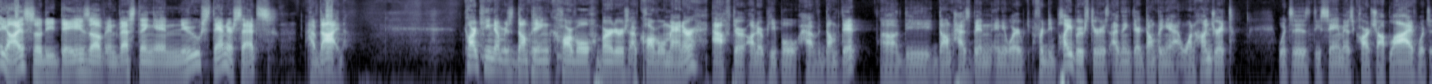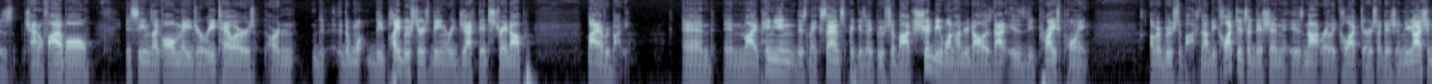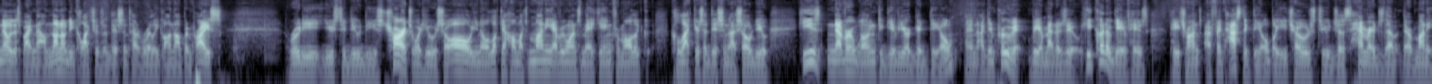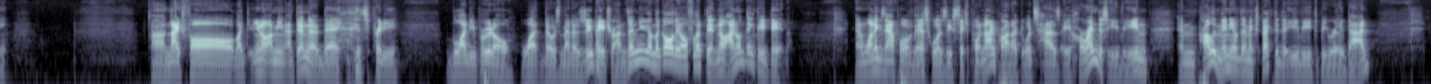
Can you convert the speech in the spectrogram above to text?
Hey guys, so the days of investing in new standard sets have died. Card Kingdom is dumping Karlov murders at Karlov Manor after other people have dumped it. Uh, the dump has been anywhere for the play boosters. I think they're dumping it at 100, which is the same as Card Shop Live, which is Channel Fireball. It seems like all major retailers are the, the, the play boosters being rejected straight up by everybody. And in my opinion, this makes sense because a booster box should be $100. That is the price point of a booster box. Now, the collector's edition is not really collector's edition. You guys should know this by now. None of the collector's editions have really gone up in price. Rudy used to do these charts where he would show, oh, you know, look at how much money everyone's making from all the collector's edition I showed you. He's never willing to give you a good deal, and I can prove it via MetaZoo. He could have gave his patrons a fantastic deal, but he chose to just hemorrhage them, their money. Uh, Nightfall, like, you know, I mean, at the end of the day, it's pretty bloody brutal what those MetaZoo patrons, and you can be like, oh, they all flipped it. No, I don't think they did. And one example of this was the 6.9 product, which has a horrendous EV, and, and probably many of them expected the EV to be really bad.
